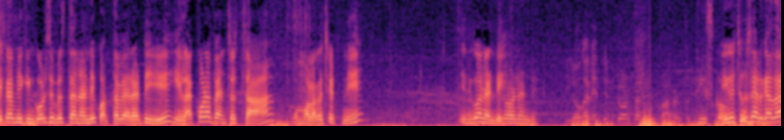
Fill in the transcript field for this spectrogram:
ఇక్కడ మీకు ఇంకోటి చూపిస్తానండి. కొత్త వెరైటీ ఇలా కూడా పెంచొచ్చా? మొలగ చెట్టుని. ఇదిగోనండి. చూడండి. తీసుకో. ఇది చూసారు కదా?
